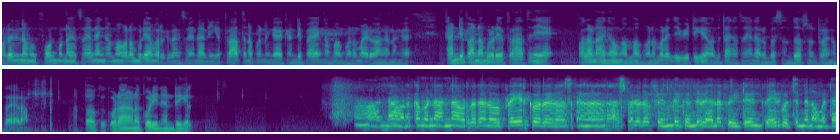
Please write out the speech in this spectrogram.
உடனே நமக்கு ஃபோன் பண்ணாங்க சாயனா எங்கள் அம்மா உடம்பு முடியாமல் இருக்கிறாங்க சாயனா. நீங்கள் பிரார்த்தனை பண்ணுங்கள் கண்டிப்பாக எங்கள் அம்மா குணமாயிடுவாங்க நாங்கள் கண்டிப்பாக நம்மளுடைய பிரார்த்தனையே பலனாக அவங்க அம்மா குணமடைஞ்சு வீட்டுக்கே வந்துட்டாங்க சாயனா. ரொம்ப சந்தோஷன்றாங்க சாயராம் அப்பாவுக்கு கொடான கோடி நன்றிகள். அண்ணா வணக்கம் அண்ணா. அண்ணா ஒரு தடவை ஒரு ப்ரேயருக்கு ஒரு ஹஸ்பண்டோட ஃப்ரெண்டுக்கு வந்து வேலை போயிட்டு ப்ரேயருக்கு வச்சிருந்தேன் உங்கள்கிட்ட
